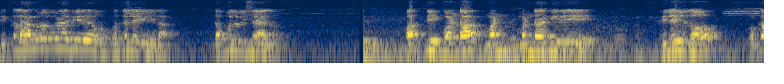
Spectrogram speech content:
వికలాంగులు కూడా వీళ్ళు వదిలేయ డబ్బుల విషయాల్లో. పత్తి కొండ మండగిరి విలేజ్లో ఒక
